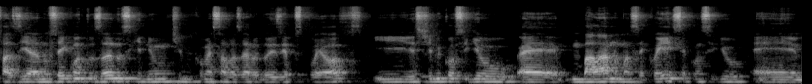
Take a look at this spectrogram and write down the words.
fazia não sei quantos anos que nenhum time começava 0-2 e ia para os playoffs, e esse time conseguiu é, embalar numa sequência, conseguiu é,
